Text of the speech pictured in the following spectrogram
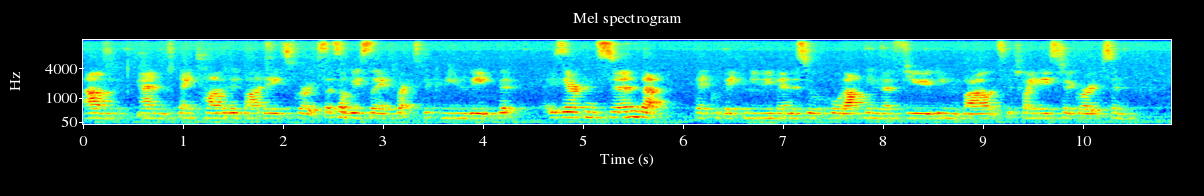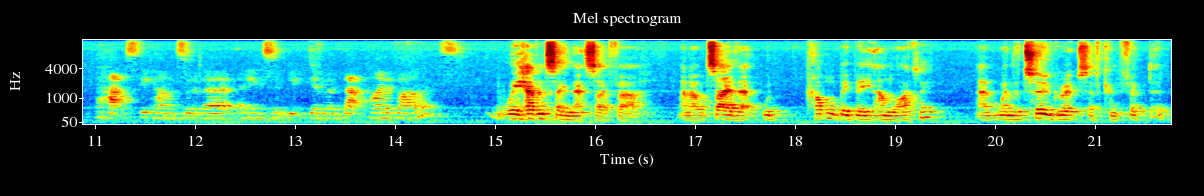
um, and being targeted by these groups, that's obviously a threat to the community. But is there a concern that there could be community members who are caught up in the feud in violence between these two groups and perhaps become sort of a, an innocent victim of that kind of violence? We haven't seen that so far, and I would say that would probably be unlikely. Um, when the two groups have conflicted,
